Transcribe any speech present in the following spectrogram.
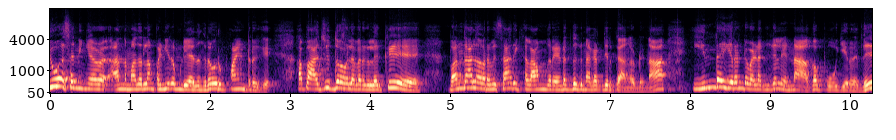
யூஎஸை நீங்கள் அந்த மாதிரிலாம் பண்ணிட முடியாதுங்கிற ஒரு பாயிண்ட் இருக்குது அப்போ அஜித் தோவல் அவர்களுக்கு வந்தால் அவரை விசாரிக்கலாம்ங்கிற இடத்துக்கு நகர்த்திருக்காங்க அப்படின்னா இந்த இரண்டு வழக்குகள் என்ன ஆக போகிறது?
